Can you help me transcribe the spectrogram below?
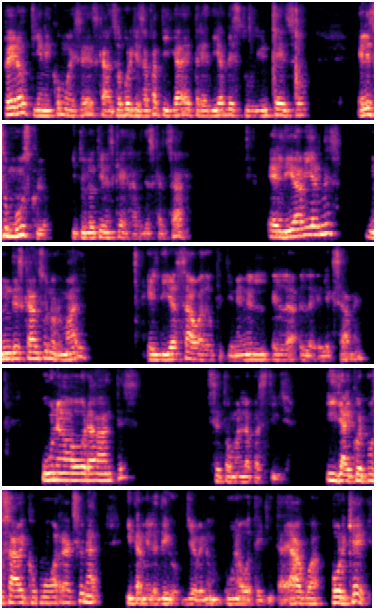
pero tiene como ese descanso porque esa fatiga de tres días de estudio intenso, él es un músculo y tú lo tienes que dejar descansar. El día viernes, un descanso normal, el día sábado que tienen el, examen, una hora antes se toman la pastilla y ya el cuerpo sabe cómo va a reaccionar y también les digo, lleven una botellita de agua. ¿Por qué?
